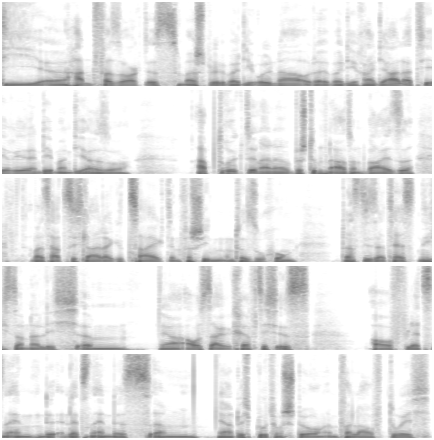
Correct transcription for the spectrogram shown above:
die äh, Hand versorgt ist, zum Beispiel über die Ulna oder über die Radialarterie, indem man die also abdrückt in einer bestimmten Art und Weise. Aber es hat sich leider gezeigt in verschiedenen Untersuchungen, dass dieser Test nicht sonderlich ähm, ja, aussagekräftig ist auf letzten, Ende, letzten Endes ähm, ja, Durchblutungsstörungen im Verlauf durch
